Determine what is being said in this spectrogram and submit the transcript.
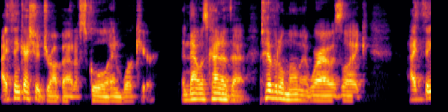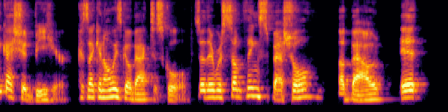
I think I should drop out of school and work here. And that was kind of that pivotal moment where I was like, I think I should be here because I can always go back to school. So there was something special about it,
